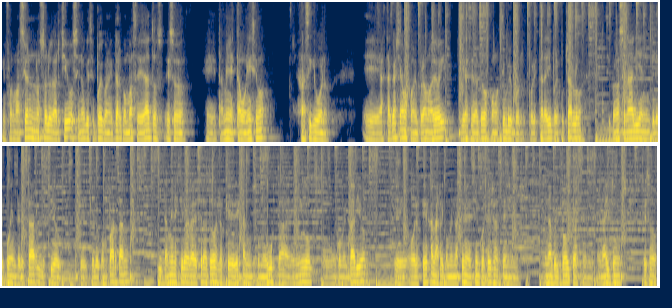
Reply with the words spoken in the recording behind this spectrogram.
información no solo de archivos, sino que se puede conectar con base de datos. Eso eh, también está buenísimo. Así que bueno, eh, hasta acá llegamos con el programa de hoy. Gracias a todos como siempre por, estar ahí, por escucharlo. Si conocen a alguien que le puede interesar, les pido que, lo compartan. Y también les quiero agradecer a todos los que dejan su me gusta en iVoox o un comentario, eh, o los que dejan las recomendaciones de 5 estrellas en, Apple Podcasts, en, iTunes. Eso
